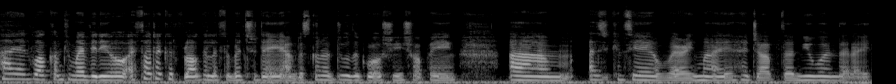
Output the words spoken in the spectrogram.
Hi and welcome to my video. I thought I could vlog a little bit today. I'm just gonna do the grocery shopping. Um, as you can see, I'm wearing my hijab, the new one that I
